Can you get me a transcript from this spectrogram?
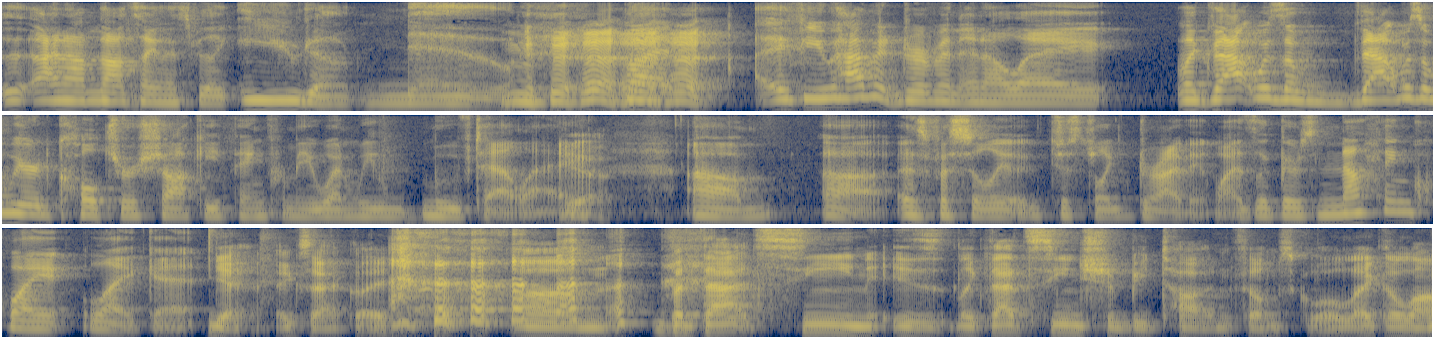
and I'm not saying this to be like you don't know. but if you haven't driven in LA, like that was a that was a weird culture shocky thing for me when we moved to LA. yeah. Um, Uh, especially just like driving wise. Like there's nothing quite like it. Yeah, exactly. um, but that scene is like that scene should be taught in film school, like along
